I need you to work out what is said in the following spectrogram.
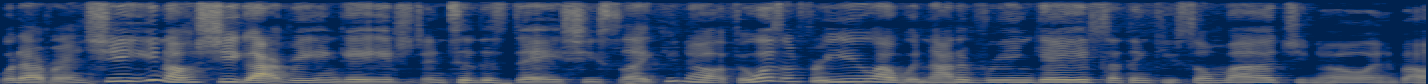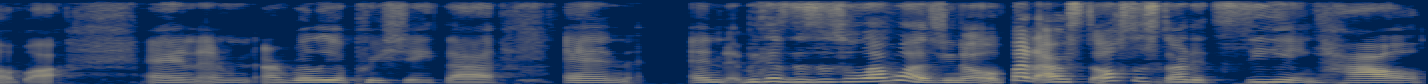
whatever. And she, you know, she got re engaged. And to this day, she's like, you know, if it wasn't for you, I would not have re engaged. I thank you so much, you know, and blah, blah, blah. And, and I really appreciate that. And, and because this is who I was, you know, but I also started seeing how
